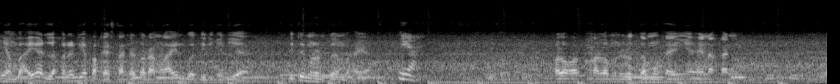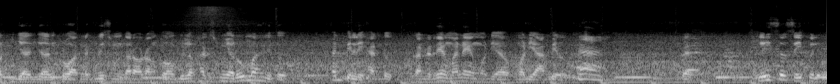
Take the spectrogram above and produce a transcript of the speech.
Yang bahaya adalah karena dia pakai standar orang lain buat dirinya dia. Itu menurutku yang bahaya. Iya. gitu. Kalau kalau menurut kamu kayaknya enakan pergi jalan-jalan ke luar negeri sementara orang tua bilang harus punya rumah gitu. Kan pilihan tuh. Standarnya yang mana yang mau dia mau diambil. Nah, Nah, klise sih pilih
